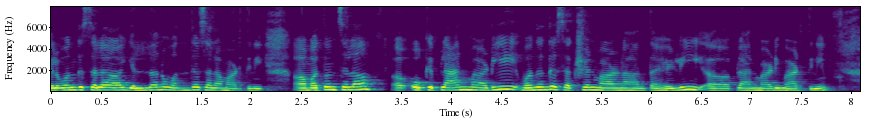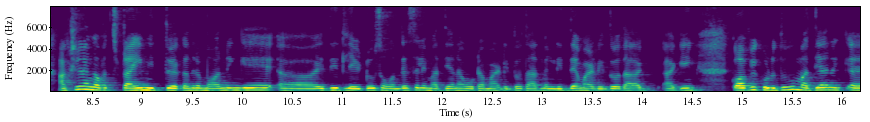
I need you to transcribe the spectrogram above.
ಕೆಲವೊಂದು ಸಲ ಎಲ್ಲನೂ ಒಂದೇ ಸಲ ಮಾಡ್ತೀನಿ. ಮತ್ತೊಂದು ಸಲ ಓಕೆ ಪ್ಲ್ಯಾನ್ ಮಾಡಿ, ಒಂದೊಂದೇ ಸೆಕ್ಷನ್ ಮಾಡೋಣ ಅಂತ ಹೇಳಿ ಪ್ಲ್ಯಾನ್ ಮಾಡಿ ಮಾಡ್ತೀನಿ. ಆ್ಯಕ್ಚುಲಿ ನಂಗೆ ಅವತ್ತು ಟೈಮ್ ಇತ್ತು. ಯಾಕಂದರೆ ಮಾರ್ನಿಂಗೇ ಇದ್ದಿದ್ದು ಲೇಟು ಸೊ ಒಂದೇ ಸಲ ಮಧ್ಯಾಹ್ನ ಊಟ ಮಾಡಿದ್ದು, ಅದಾದಮೇಲೆ ನಿದ್ದೆ ಮಾಡಿದ್ದು ಅದಾಗಿ ಅಗೇನ್ ಕಾಫಿ ಕುಡಿದು ಮಧ್ಯಾಹ್ನಕ್ಕೆ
